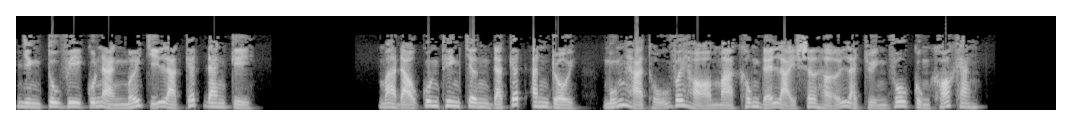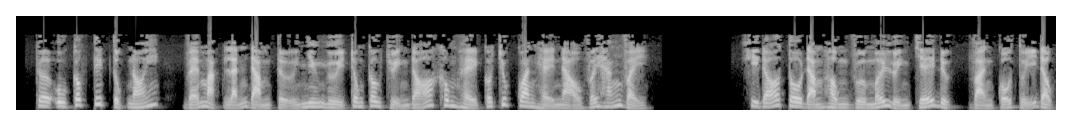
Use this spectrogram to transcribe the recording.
Nhưng tu vi của nàng mới chỉ là kết đan kỳ. Mà đạo quân thiên chân đã kết anh rồi, muốn hạ thủ với họ mà không để lại sơ hở là chuyện vô cùng khó khăn. Cơ u cốc tiếp tục nói, vẻ mặt lãnh đạm tự như người trong câu chuyện đó không hề có chút quan hệ nào với hắn vậy. Khi đó Tô Đạm Hồng vừa mới luyện chế được vạn cổ tủy độc,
